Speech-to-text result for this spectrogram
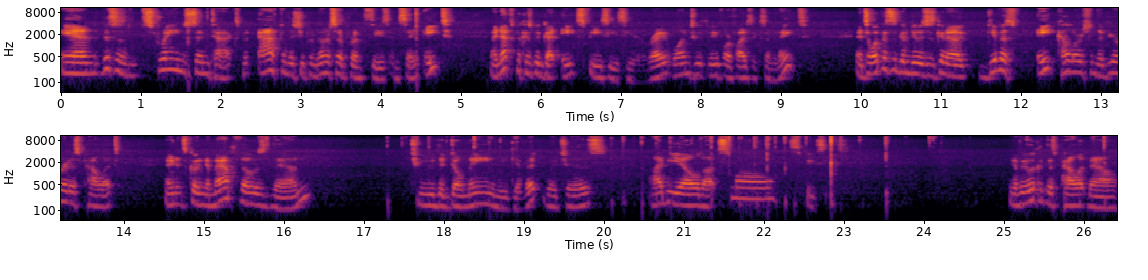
And this is a strange syntax, but after this you put another set of parentheses and say 8. And that's because we've got 8 species here, right? One, two, three, four, five, six, seven, eight. And so what this is going to do is it's going to give us 8 colors from the Viridis palette, and it's going to map those then to the domain we give it, which is ibl.small species. And if we look at this palette now,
